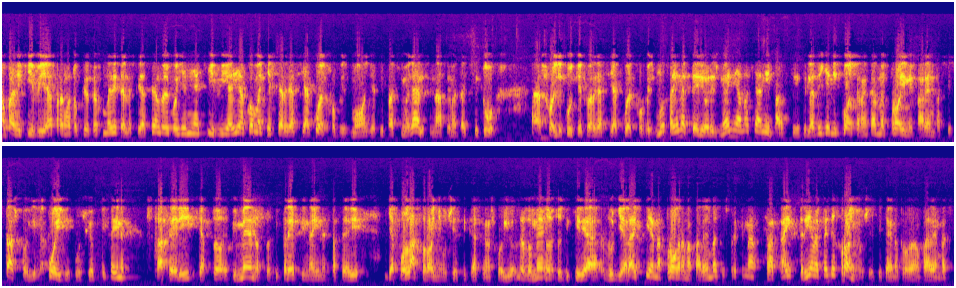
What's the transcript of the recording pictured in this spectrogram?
στο παδική βία, πράγμα το οποίο το έχουμε δει τελευταία, σε ενδοοικογενειακή βία ή ακόμα και σε εργασιακό εκφοβισμό, γιατί υπάρχει μεγάλη συνάφεια μεταξύ του σχολικού και του εργασιακού εκφοβισμού θα είναι περιορισμένη αν όχι ανύπαρκτη. Δηλαδή γενικότερα αν κάνουμε πρώιμη παρέμβαση στα σχολεία από ειδικούς οι οποίοι θα είναι σταθεροί και αυτό επιμένω στο ότι πρέπει να είναι σταθεροί για πολλά χρόνια ουσιαστικά σε ένα σχολείο δεδομένου ότι η κυρία Δουργεράκη ένα πρόγραμμα παρέμβασης πρέπει να κρατάει 3 με 5 χρόνια ουσιαστικά ένα πρόγραμμα παρέμβασης.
